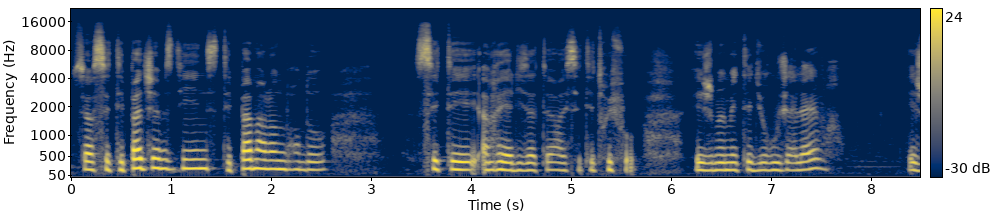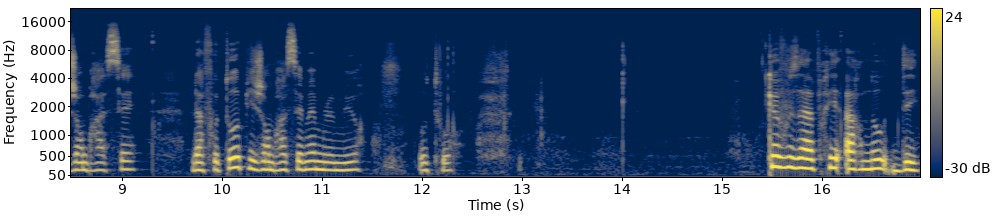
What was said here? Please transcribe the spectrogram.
C'était pas James Dean, c'était pas Marlon Brando, c'était un réalisateur et c'était Truffaut. Et je me mettais du rouge à lèvres et j'embrassais la photo, puis j'embrassais même le mur autour. Que vous a appris Arnaud D.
